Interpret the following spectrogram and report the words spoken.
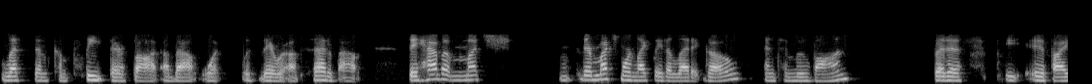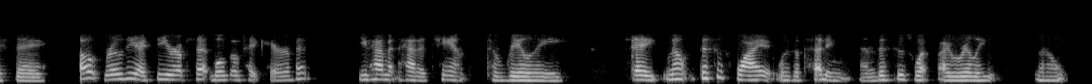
lets them complete their thought about what was they were upset about, they have a much they're much more likely to let it go and to move on. But if if I say, "Oh, Rosie, I see you're upset. We'll go take care of it," you haven't had a chance to really say, "No, this is why it was upsetting, and this is what I really, you know,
